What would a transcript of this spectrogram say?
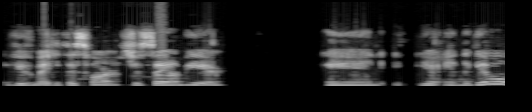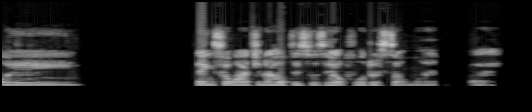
If you've made it this far, just say I'm here and you're in the giveaway. Thanks for watching. I hope this was helpful to someone. Bye.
